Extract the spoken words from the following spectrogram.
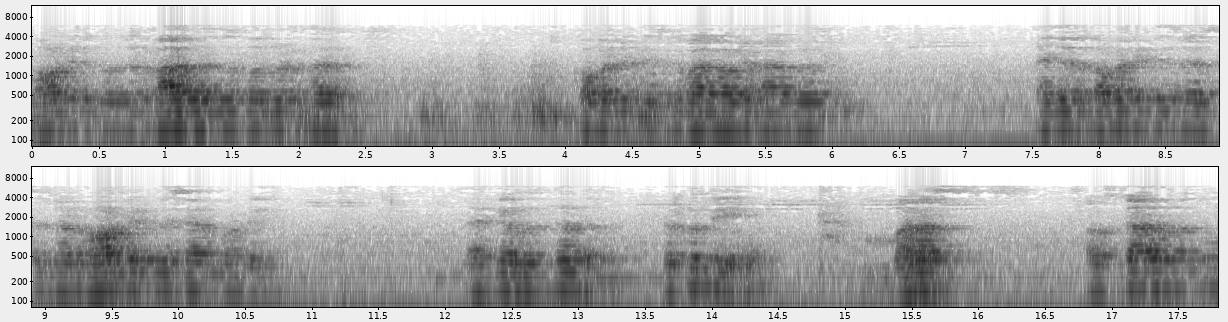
మామిడి కొనుగోలు బాగా పెరుగుతుంది కొన్ని చోట్ల కొబ్బరి చెట్టు ఇసుక బాగా ఉంటే బాగా పెరుగుతుంది. అయితే కొబ్బరి చెట్టు వేస్తున్నట్టు మామిడి చెట్టు వేసారనుకోండి దానికి వృద్ధి ఉండదు. ప్రకృతి మన సంస్కారములకు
